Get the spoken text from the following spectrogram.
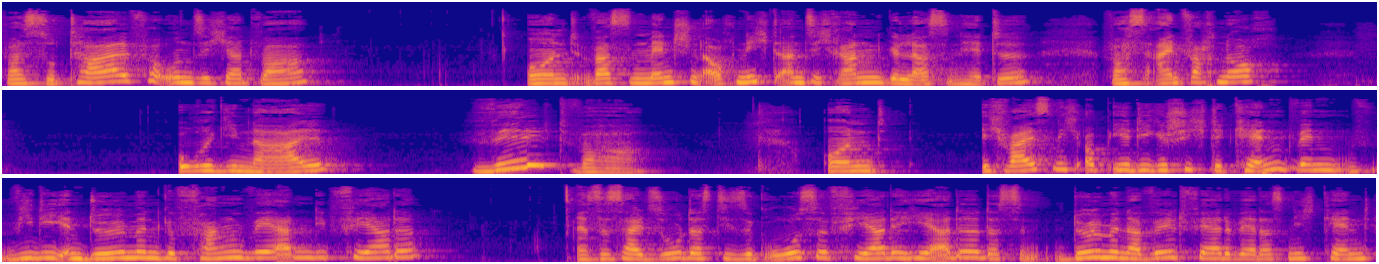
was total verunsichert war und was einen Menschen auch nicht an sich rangelassen hätte, was einfach noch original wild war. Und ich weiß nicht, ob ihr die Geschichte kennt, wenn, wie die in Dülmen gefangen werden, die Pferde. Es ist halt so, dass diese große Pferdeherde, das sind Dülmener Wildpferde, wer das nicht kennt,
